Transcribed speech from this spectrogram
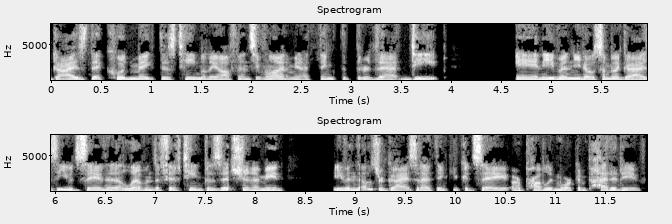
guys that could make this team on the offensive line. I mean, I think that they're that deep. And even, you know, some of the guys that you would say in the 11 to 15 position, I mean, even those are guys that I think you could say are probably more competitive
